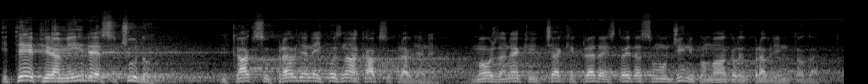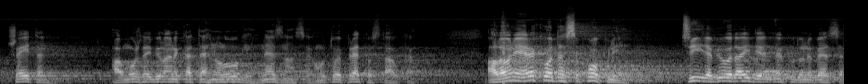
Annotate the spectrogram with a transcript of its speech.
I te piramide su čudo. I kako su pravljene i ko zna kako su pravljene. Možda neki čak i predaj stoji da su mu džini pomagali u pravljenju toga. Šeitan. A možda je bila neka tehnologija, ne zna se, to je pretpostavka. Ali on je rekao da se popne. Cilj je bio da ide neko do nebesa.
